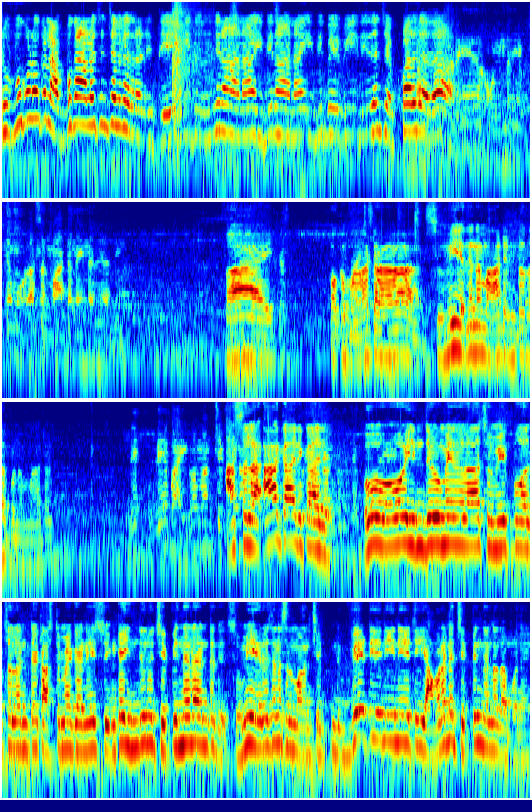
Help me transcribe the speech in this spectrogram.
నువ్వు కూడా ఒక లవ్వుగా ఆలోచించాలి కదరా రితే ఇది ఉంది నానా ఇది నానా ఇది బేబీ ఇది ఇది అని చెప్పాలి కదా. అసలు బాయ్ ఒక మాట. సుమి ఏదైనా మాట వింటది అప్పుడు మాట? అసలు ఆ కాదు కాదు. ఓ ఓ ఇందు మీద సుమీ పోల్చాలంటే కష్టమే కానీ ఇంకా ఇందు నువ్వు చెప్పిందనే అంటది. సుమి ఏ రోజున అసలు మనం చెప్పి నువ్వేటి నేనేటి ఎవరైనా చెప్పింది అన్నది అప్పుడే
